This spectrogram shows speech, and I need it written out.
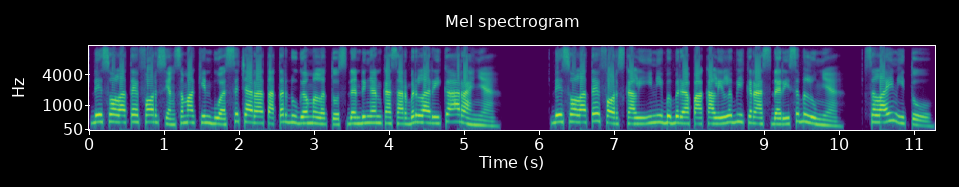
Desolate Force yang semakin buas secara tak terduga meletus dan dengan kasar berlari ke arahnya. Desolate Force kali ini beberapa kali lebih keras dari sebelumnya. Selain itu,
